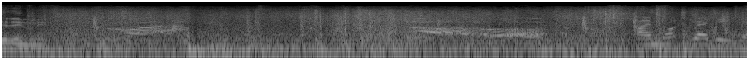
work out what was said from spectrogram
kidding me? I'm not ready yet.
